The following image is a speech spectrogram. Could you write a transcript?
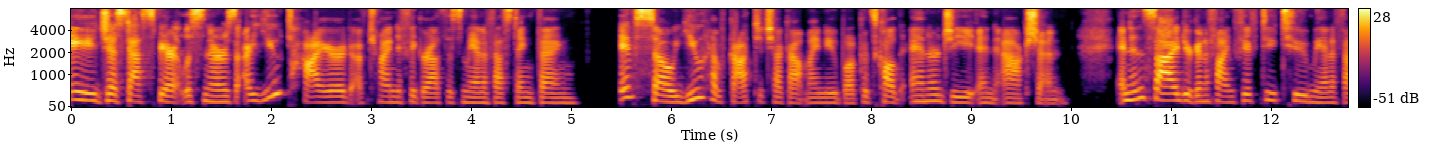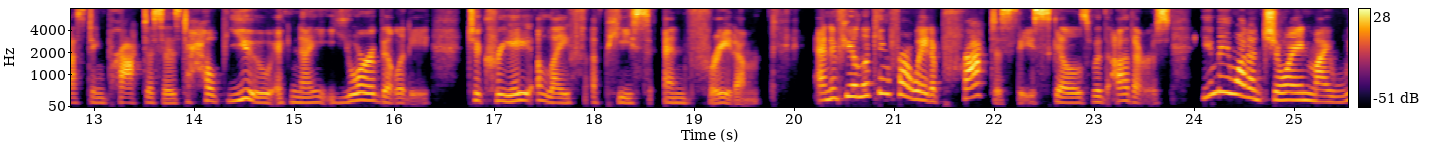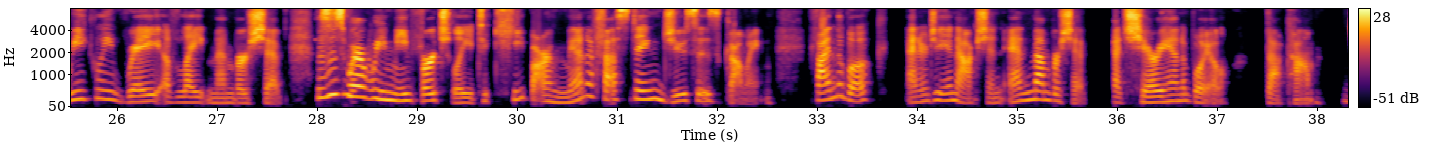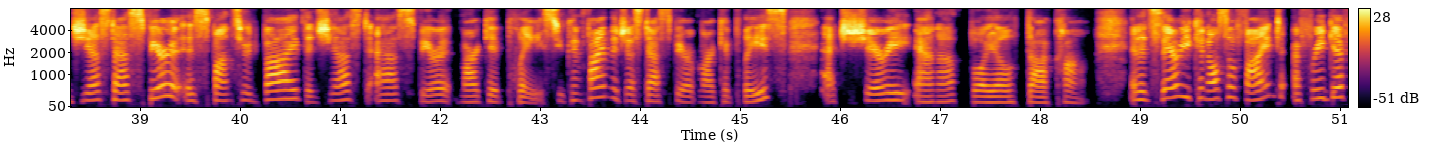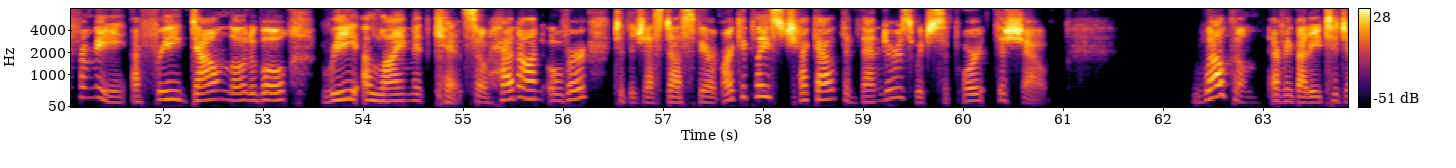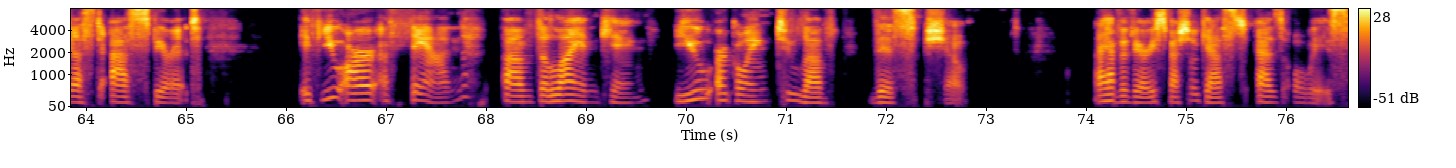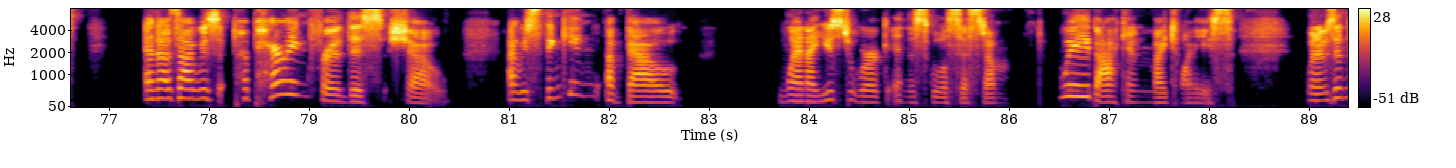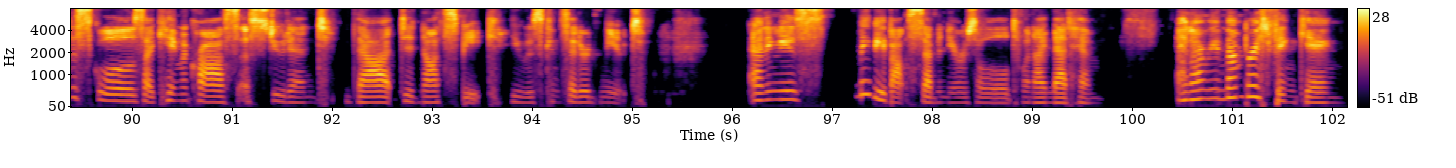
Hey, Just Ask Spirit listeners, are you tired of trying to figure out this manifesting thing? If so, you have got to check out my new book. It's called Energy in Action. And inside, you're going to find 52 manifesting practices to help you ignite your ability to create a life of peace and freedom. And if you're looking for a way to practice these skills with others, you may want to join my weekly Ray of Light membership. This is where we meet virtually to keep our manifesting juices going. Find the book, Energy in Action, and membership at sheriannaboyle.com. Just Ask Spirit is sponsored by the Just Ask Spirit Marketplace. You can find the Just Ask Spirit Marketplace at sheriannaboyle.com. And it's there you can also find a free gift from me, a free downloadable realignment kit. So head on over to the Just Ask Spirit Marketplace, check out the vendors which support the show. Welcome, everybody, to Just Ask Spirit. If you are a fan of The Lion King, you are going to love this show. I have a very special guest, as always. And as I was preparing for this show, I was thinking about when I used to work in the school system way back in my 20s. When I was in the schools, I came across a student that did not speak. He was considered mute. And he was maybe about seven years old when I met him. And I remember thinking,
